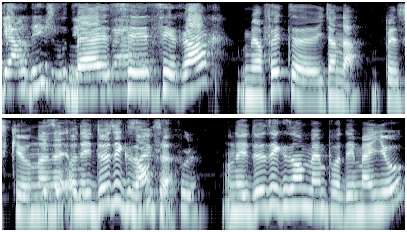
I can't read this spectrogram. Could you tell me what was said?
gardée, je vous dis. Bah, c'est rare, mais en fait, euh, il y en a. Parce qu'on cool. on a eu deux Ouais, exemples. c'est cool. on a eu deux exemples même pour des maillots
